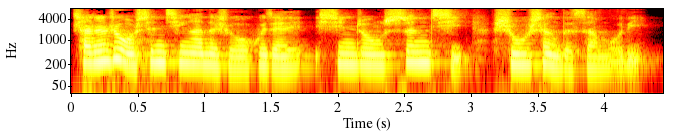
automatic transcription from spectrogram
产生这种身清安的时候，会在心中升起殊胜的三摩地，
